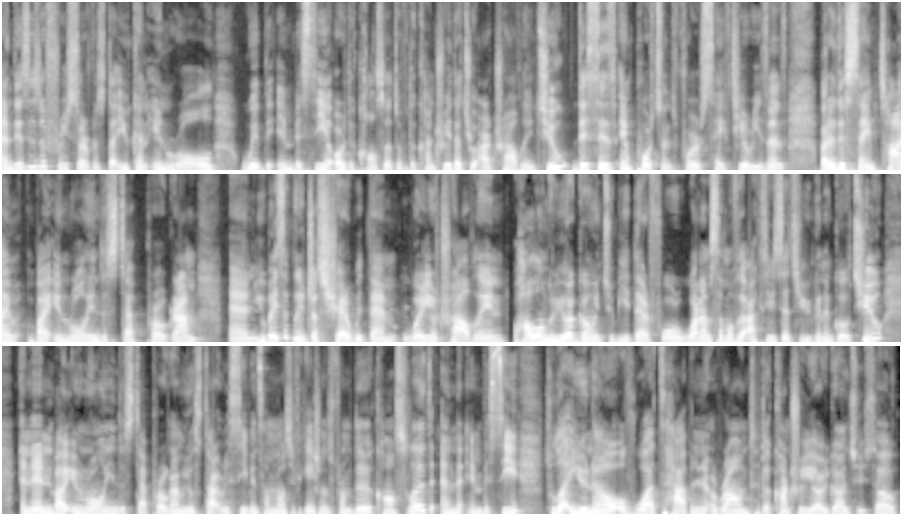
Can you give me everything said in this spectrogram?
and this is a free service that you can enroll with the embassy or the consulate of the country that you are traveling to. This is important for safety reasons, but at the same time, by enrolling the STEP program, and you basically just share with them where you're traveling, how long you are going to be there for, what are some of the activities that you're going to go to, and then by enrolling in the STEP program, you'll start receiving some notifications from the consulate and the embassy to let you know of what's happening around the country you're going to. So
